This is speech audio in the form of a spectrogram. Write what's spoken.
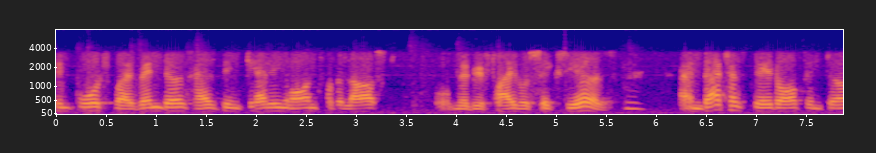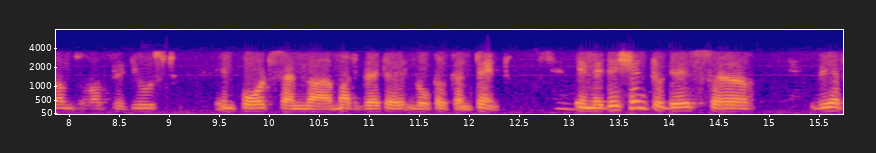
imports by vendors has been carrying on for the last or maybe five or six years. Mm. And that has paid off in terms of reduced imports and uh, much greater local content. Mm. In addition to this, uh, we have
